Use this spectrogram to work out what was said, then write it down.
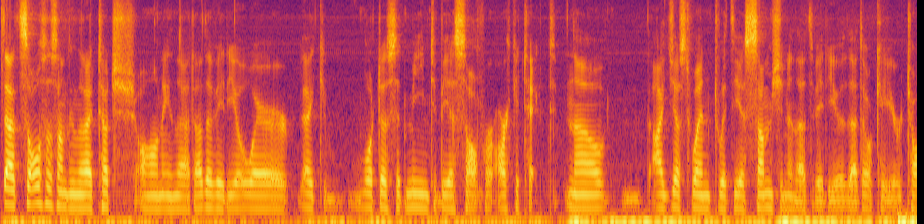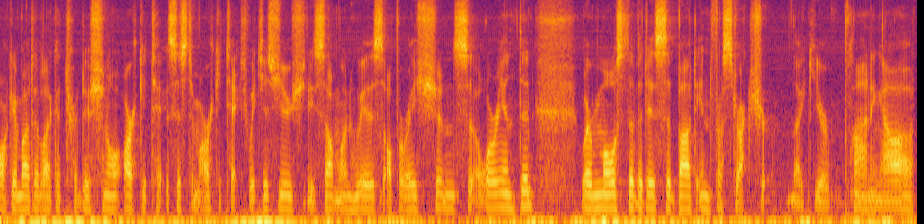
that's also something that I touch on in that other video where like what does it mean to be a software architect? Now I just went with the assumption in that video that okay you're talking about it like a traditional architect system architect which is usually someone who is operations oriented where most of it is about infrastructure. Like you're planning out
